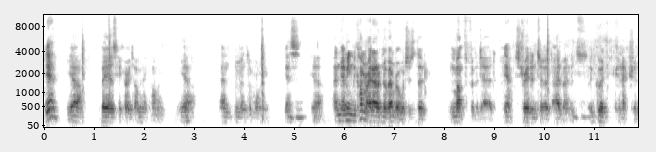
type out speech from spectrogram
Yeah. yeah. Bea's Hikari Tomine comment. Yeah, mm-hmm. and Memento Mori. Yes. Mm-hmm. Yeah, and I mean we come right out of November, which is the month for the dead. Yeah. straight into Advent. It's a good connection.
